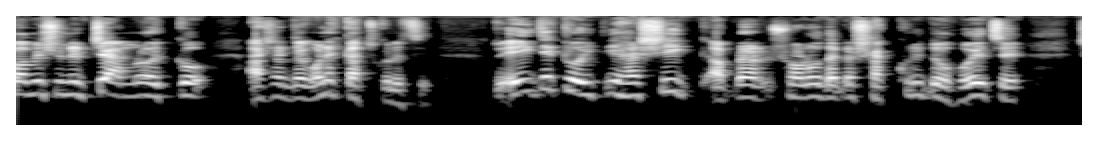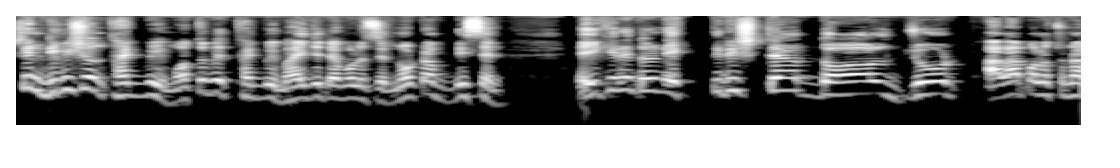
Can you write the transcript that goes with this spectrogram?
কমিশনের চেয়ে আমরা ঐক্য আসার জায়গায় অনেক কাজ করেছি। তো এই যে একটা ঐতিহাসিক আপনার সনদ একটা স্বাক্ষরিত হয়েছে সে ডিভিশন থাকবে মতভেদ থাকবে ভাই যেটা বলেছে নোট অফ ডিসেন্ট এইখানে ধরেন একত্রিশটা দল জোট আলাপ আলোচনা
